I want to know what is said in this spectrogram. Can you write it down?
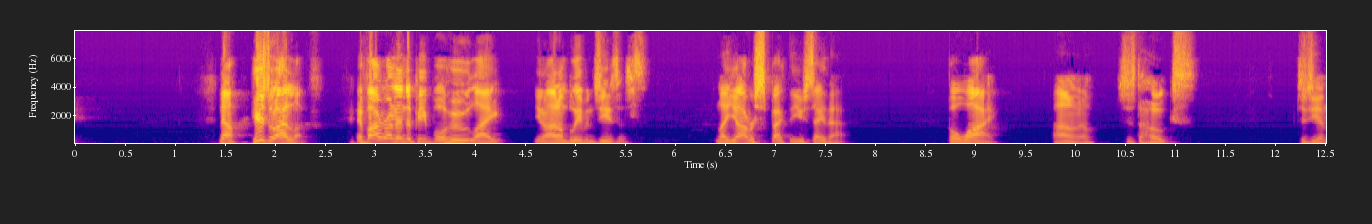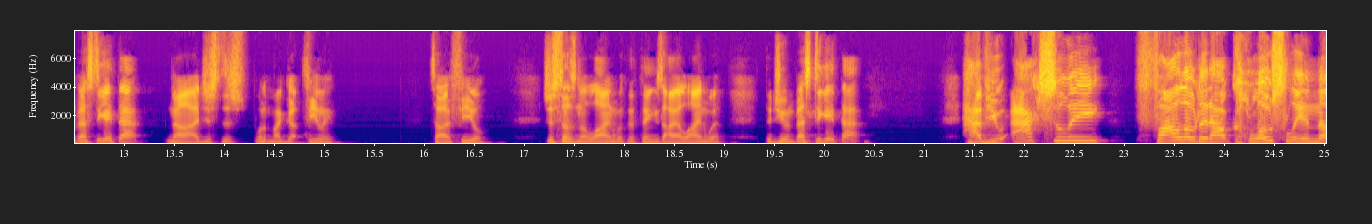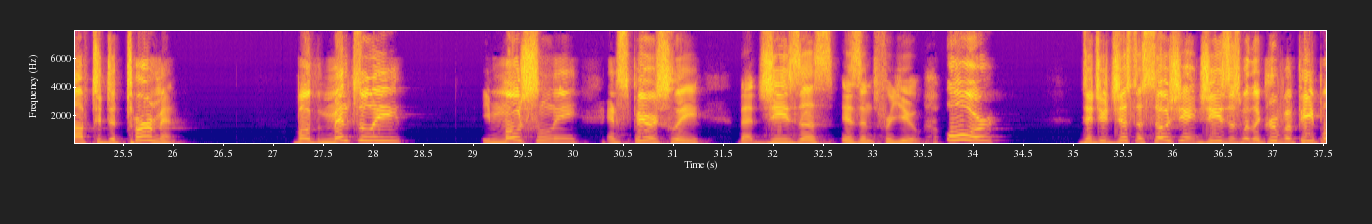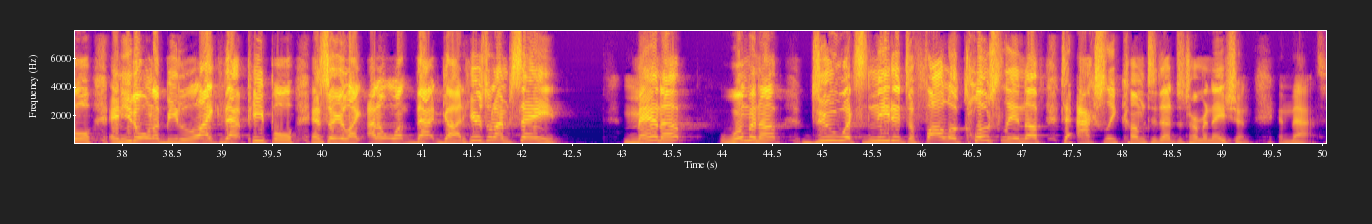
Now, here's what I love. If I run into people who like, you know, I don't believe in Jesus, I'm like, I respect that you say that. But why? I don't know. It's just a hoax. Did you investigate that? No, I just this what my gut feeling. That's how I feel. Just doesn't align with the things I align with. Did you investigate that? Have you actually followed it out closely enough to determine both mentally, emotionally, and spiritually that Jesus isn't for you? Or did you just associate Jesus with a group of people and you don't want to be like that people? And so you're like, I don't want that God. Here's what I'm saying. Man up, woman up, do what's needed to follow closely enough to actually come to that determination. And that,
